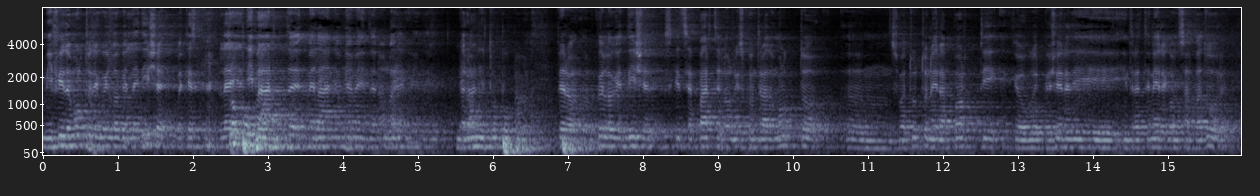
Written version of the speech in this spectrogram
mi fido molto di quello che lei dice perché lei è di parte, Melania ovviamente non è, quindi, Melania è troppo buona. Però quello che dice, scherzi a parte, l'ho riscontrato molto, ehm, soprattutto nei rapporti che ho avuto il piacere di intrattenere con Salvatore,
